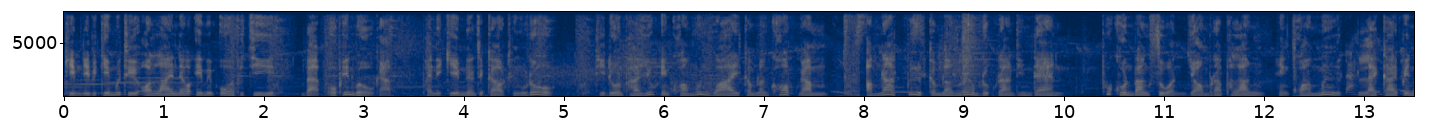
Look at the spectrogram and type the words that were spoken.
เกมนี้เป็นเกมมือถือออนไลน์แนว MMORPG แบบ Open World ครับ ภายในเกมนั้นจะกล่าวถึงโรค ที่โดนพายุแห่งความวุ่นวายกำลังครอบงำอำนาจมืดกำลังเริ่มรุกรานดินแดน ผู้คนบางส่วนยอมรับพลังแห่งความมืด และกลายเป็น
